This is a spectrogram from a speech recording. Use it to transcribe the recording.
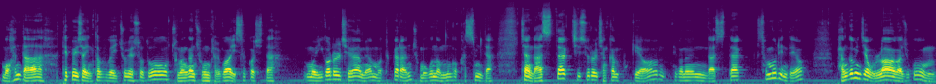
뭐 한다 대표이사 인터뷰가 이쪽에서도 조만간 좋은 결과가 있을 것이다 뭐 이거를 제외하면 뭐 특별한 종목은 없는 것 같습니다. 자 나스닥 지수를 잠깐 볼게요. 이거는 나스닥 선물인데요. 방금 이제 올라와 가지고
